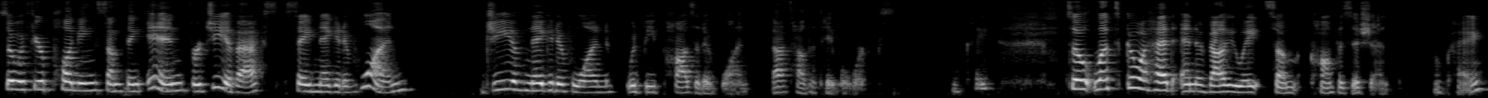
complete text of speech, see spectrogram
So if you're plugging something in for g of x, say negative 1, g of negative 1 would be positive 1. That's how the table works, okay? So let's go ahead and evaluate some composition, okay?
